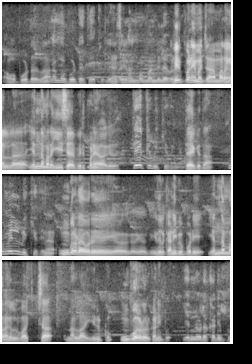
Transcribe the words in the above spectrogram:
அவங்க போட்டது தான் நம்ம போட்ட தேக்கு. நம்ம மண்ணில் விற்பனை மச்சான் மரங்களில் எந்த மரம் ஈஸியாக விற்பனை ஆகுது? தேக்கு விற்குதுங்க தேக்கு தான் குமிழ் விற்குது உங்களோட ஒரு இதில் கணிப்புப்படி எந்த மரங்கள் வச்சா நல்லா இருக்கும்? உங்களோட ஒரு கணிப்பு. என்னோட கணிப்பு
